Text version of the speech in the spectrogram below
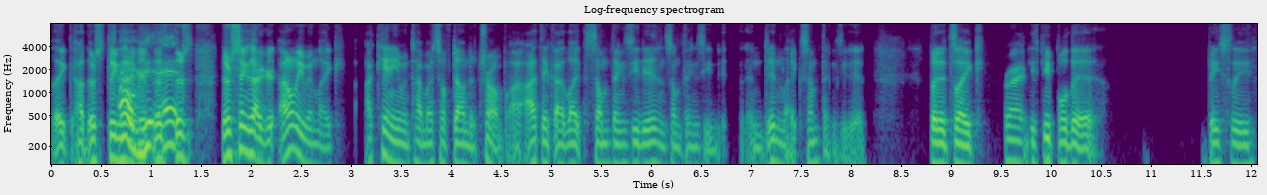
like uh, there's things I Oh, agree, there's eh, there's there's things I agree, I don't even like I can't even tie myself down to Trump. I, I think I like some things he did and some things he did, and didn't like some things he did. But it's like right. these people that basically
